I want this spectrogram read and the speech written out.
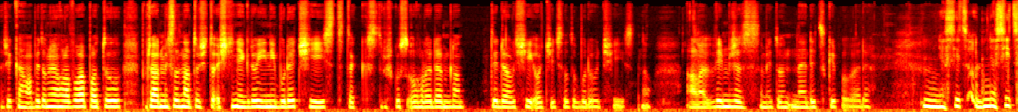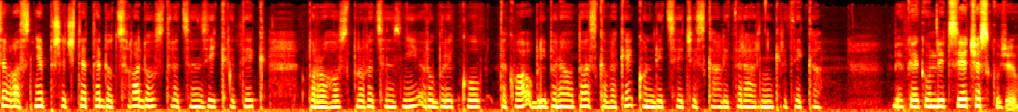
říkám, aby to mělo hlavu a patu, pořád myslet na to, že to ještě někdo jiný bude číst, tak s trošku s ohledem na ty další oči, co to budou číst. No. Ale vím, že se mi to ne vždycky povede. Měsíc od měsíce vlastně přečtete docela dost recenzí kritik pro host pro recenzní rubriku. Taková oblíbená otázka, v jaké kondici je česká literární kritika? V jaké kondici je Česko, že jo?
